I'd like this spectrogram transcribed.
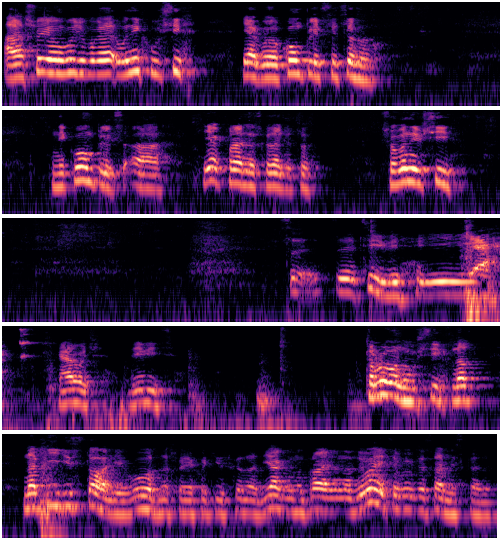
А що я вам хочу показати? У них у всіх як воно, комплекси цього. Не комплекс, а як правильно сказати, то, що вони всі. Це, це ці. ві- Я. Коротше, дивіться. Трон у всіх на, На п'єдесталі. От за що я хотів сказати. Як воно правильно називається, ви вже самі скажете.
